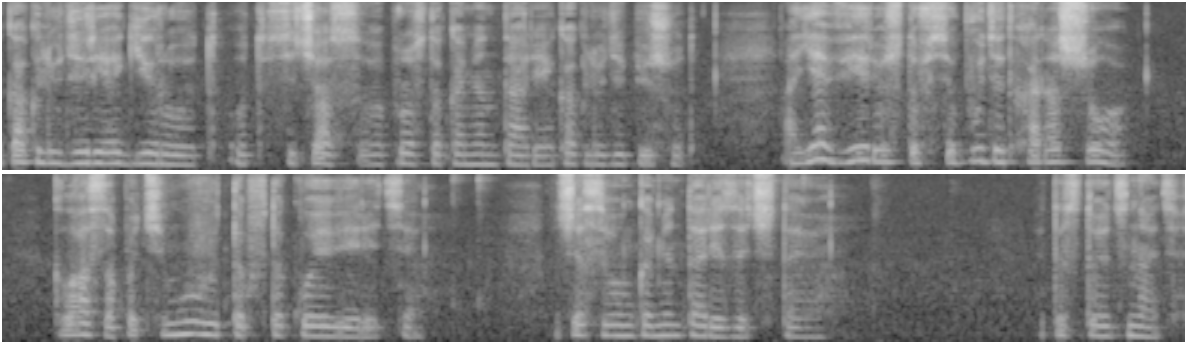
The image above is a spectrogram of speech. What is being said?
И как люди реагируют. Вот сейчас просто комментарии, как люди пишут – а я верю, что все будет хорошо. Класс, а почему вы так в такое верите? Сейчас я вам комментарий зачитаю. Это стоит знать.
